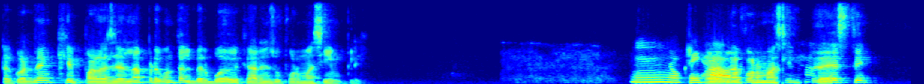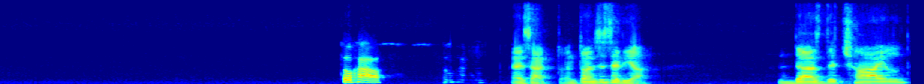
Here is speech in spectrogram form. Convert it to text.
Recuerden que para hacer la pregunta el verbo debe quedar en su forma simple. Mm, okay, ¿Cuál es la forma simple de este? To have. Exacto. Entonces sería, does the child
